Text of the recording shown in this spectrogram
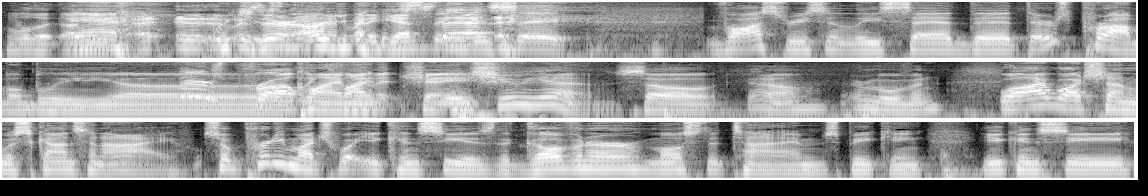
Well, the, I mean, uh, which is there an argument nice against that? Vos recently said that there's probably uh, There's probably climate, climate change. issue. Yeah, so you know they're moving. Well, I watched on Wisconsin Eye, so pretty much what you can see is the governor most of the time speaking. You can see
